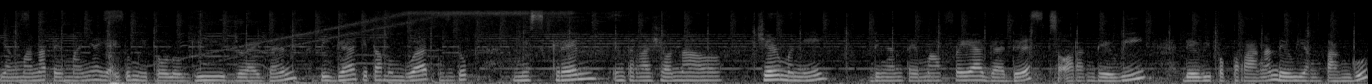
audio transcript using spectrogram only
yang mana temanya yaitu mitologi dragon. Tiga, kita membuat untuk Miss Grand International Germany dengan tema Freya Goddess, seorang dewi, dewi peperangan, dewi yang tangguh.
